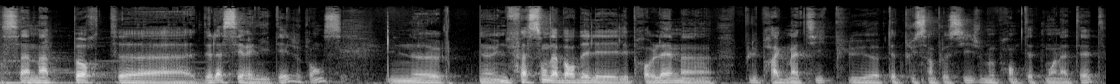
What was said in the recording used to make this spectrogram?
Ça m'apporte euh, de la sérénité, je pense une, une façon d'aborder les, les, problèmes euh, plus pragmatique, plus euh, peut-être plus simple aussi. Je me prends peut-être moins la tête.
